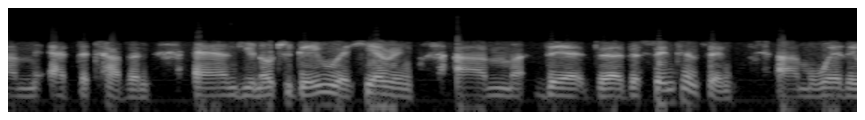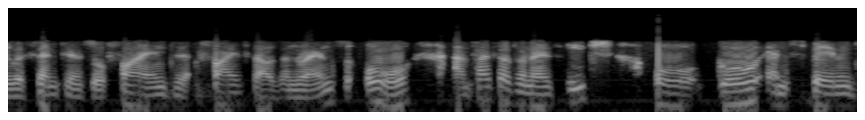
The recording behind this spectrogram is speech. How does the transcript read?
um, at the tavern. And you know today we were hearing um, the, the, the sentencing um, where they were sentenced or fined five thousand rands or um, five thousand rands each, or go and spend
